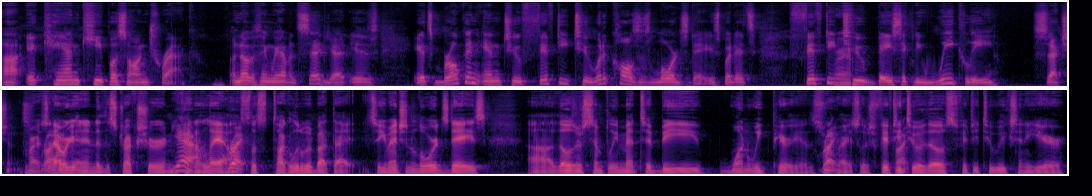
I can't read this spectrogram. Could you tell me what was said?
Uh, it can keep us on track. Another thing we haven't said yet is it's broken into 52, what it calls is Lord's Days, but it's 52 right. basically weekly sections. Right. right. So now we're getting into the structure and yeah, kind of layouts. Right. Let's talk a little bit about that. So you mentioned Lord's Days. Uh, those are simply meant to be one week periods. Right. right? So there's 52 right. of those, 52 weeks in a year.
